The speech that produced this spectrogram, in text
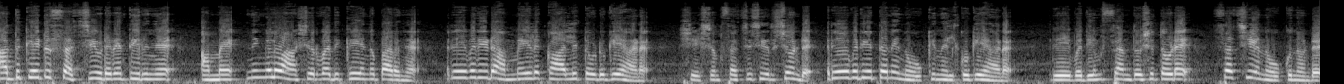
അത് കേട്ട് സച്ചി ഉടനെ തിരിഞ്ഞ് അമ്മേ നിങ്ങളും ആശീർവദിക്കുക എന്ന് പറഞ്ഞ് രേവതിയുടെ അമ്മയുടെ കാലിൽ തൊടുകയാണ്. ശേഷം സച്ചി ചിരിച്ചുകൊണ്ട് രേവതിയെ തന്നെ നോക്കി നിൽക്കുകയാണ്. രേവതിയും സന്തോഷത്തോടെ സച്ചിയെ നോക്കുന്നുണ്ട്.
